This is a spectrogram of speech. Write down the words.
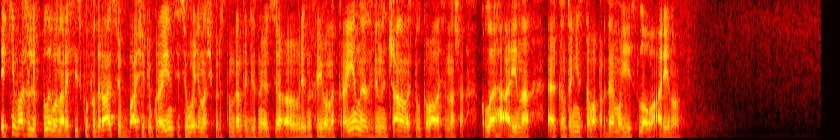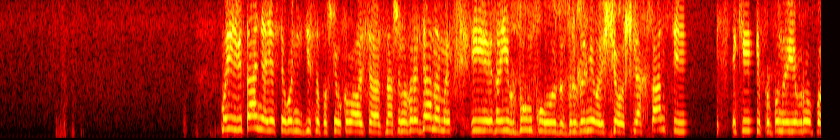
Які важелі впливу на Російську Федерацію бачать українці? Сьогодні наші кореспонденти дізнаються в різних регіонах країни. З вінничанами спілкувалася наша колега Аріна е, Кантоністова. Передаємо їй слово. Аріно. Мої вітання. Я сьогодні дійсно поспілкувалася з нашими городянами, і на їх думку зрозуміло, що шлях санкцій, який пропонує Європа,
